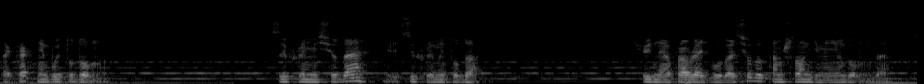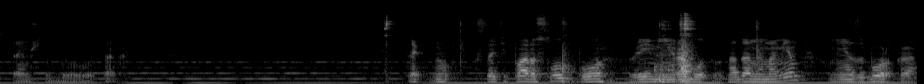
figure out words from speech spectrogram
так как мне будет удобно. Цифрами сюда или цифрами туда. Очевидно, я управлять буду отсюда, там шланги мне неудобно, да. Ставим, чтобы было вот так. Так, ну, кстати, пару слов по времени работы. Вот на данный момент у меня сборка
